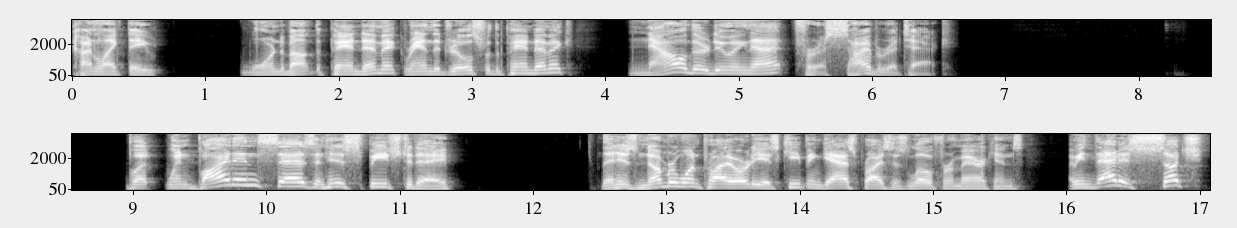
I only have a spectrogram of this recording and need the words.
Kind of like they warned about the pandemic, ran the drills for the pandemic. Now they're doing that for a cyber attack. But when Biden says in his speech today that his number one priority is keeping gas prices low for Americans, I mean, that is such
